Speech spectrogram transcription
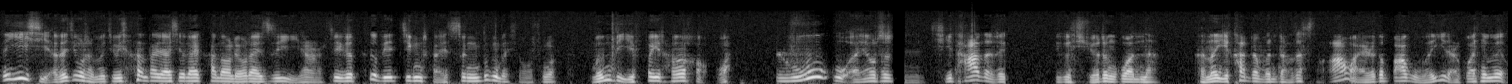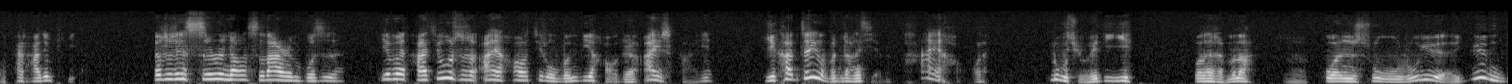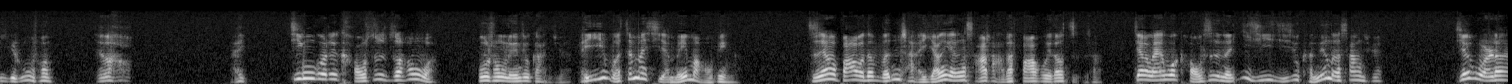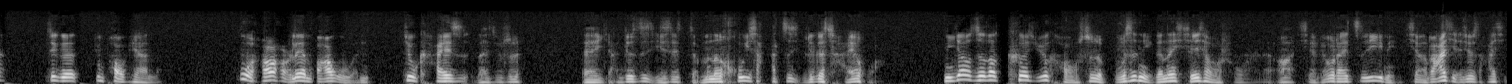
那一写的就什么，就像大家现在看到《聊斋志异》一样，是一个特别精彩生动的小说，文笔非常好啊。如果要是其他的这这个学政官呢，可能一看这文章，这啥玩意儿，跟八股文一点关系没有，咔嚓就撇。但是这个施润章施大人不是，因为他就是爱好这种文笔好的人，爱才呀。一看这个文章写的太好了，录取为第一。说他什么呢？嗯，观书如月，运笔如风，写得好。哎，经过这考试之后啊，蒲松龄就感觉，哎，我这么写没毛病啊。只要把我的文采洋洋洒洒的发挥到纸上，将来我考试呢，一级一级就肯定能上去。结果呢，这个就跑偏了，不好好练八股文，就开始了，就是，呃，研究自己是怎么能挥洒自己这个才华。你要知道，科举考试不是你跟那写小说的啊，写《聊斋志异》呢，想咋写就咋写，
